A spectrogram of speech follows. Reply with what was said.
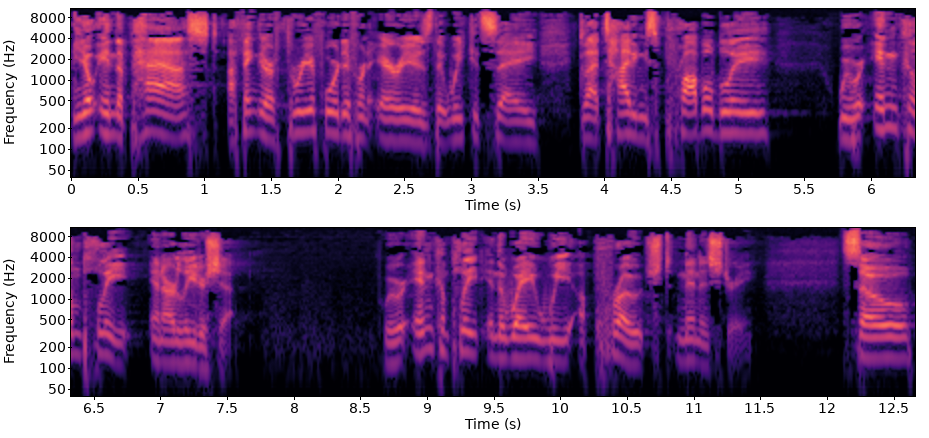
you know, in the past, I think there are three or four different areas that we could say Glad Tidings probably, we were incomplete in our leadership. We were incomplete in the way we approached ministry. So,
